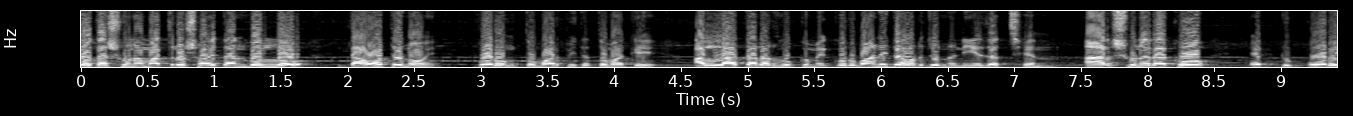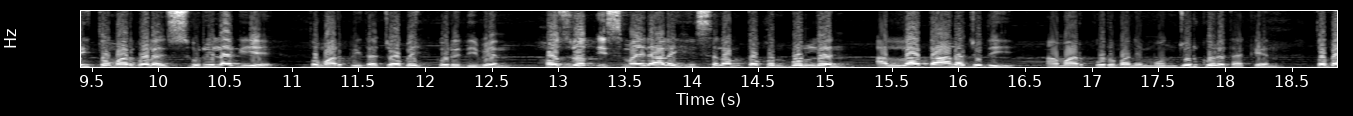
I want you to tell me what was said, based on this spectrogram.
কথা শোনা মাত্র শয়তান বলল, দাওয়াতে নয়, বরং তোমার পিতা তোমাকে আল্লাহ তালার হুকুমে কোরবানি দেওয়ার জন্য নিয়ে যাচ্ছেন। আর শুনে রাখো, একটু পরেই তোমার গলায় ছুরি লাগিয়ে তোমার পিতা জবেহ করে দিবেন। হজরত ইসমাইল আলহিসাল্লাম তখন বললেন, আল্লাহ তাআলা যদি আমার কোরবানি মঞ্জুর করে থাকেন, তবে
